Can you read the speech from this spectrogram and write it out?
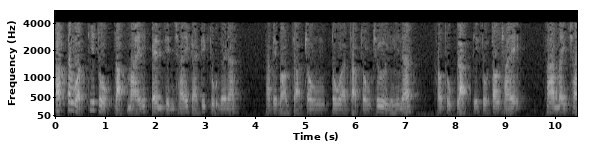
ทรัพย์ทั้งหมดที่ถูกปรับไหมเป็นสินใช้แก่ภิกษุด้วยนะ ถ้าไปบอกเจาะจงตัวเจาะจงชื่ออย่างนี้นะเขาถูกปรับภิกษุต้องใช้ ถ้าไม่ใช้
